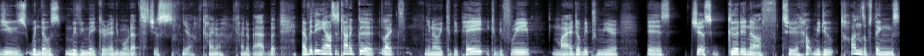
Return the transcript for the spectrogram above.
use Windows Movie Maker anymore. That's just, yeah, kind of, kind of bad, but everything else is kind of good. Like, you know, it could be paid, it could be free. My Adobe Premiere is just good enough to help me do tons of things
